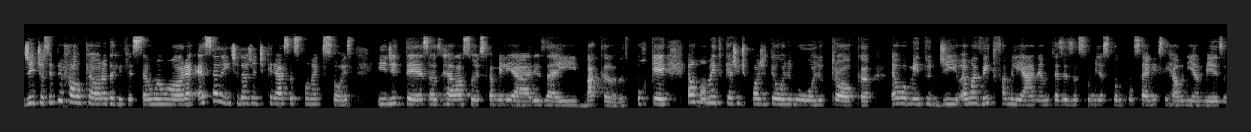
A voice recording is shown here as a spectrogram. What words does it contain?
Gente, eu sempre falo que a hora da refeição é uma hora excelente da gente criar essas conexões e de ter essas relações familiares aí bacanas, porque é um momento que a gente pode ter olho no olho, troca, é um momento de. é um evento familiar, né? Muitas vezes as famílias, quando conseguem se reunir à mesa.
